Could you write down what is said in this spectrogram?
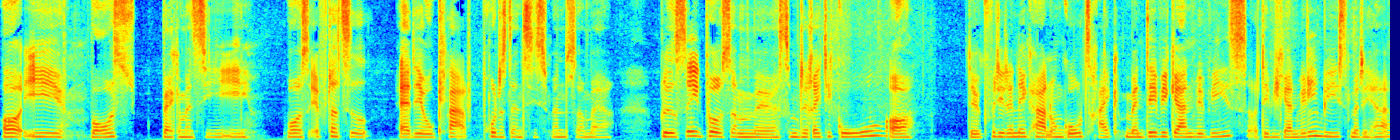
Og i vores, hvad kan man sige, i vores eftertid er det jo klart protestantismen, som er blevet set på som, øh, som det rigtig gode, og det er jo ikke, fordi den ikke har nogen gode træk, men det vi gerne vil vise, og det vi gerne vil vise med det her,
